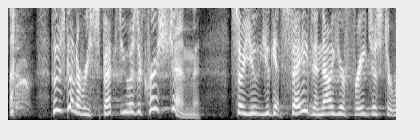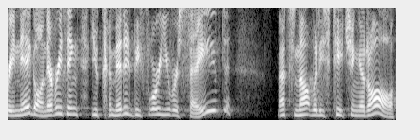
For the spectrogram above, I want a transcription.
Who's going to respect you as a Christian? So you, you get saved and now you're free just to renege on everything you committed before you were saved? That's not what he's teaching at all.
